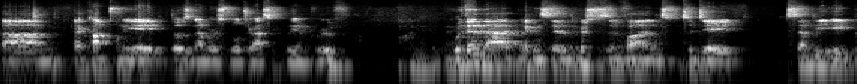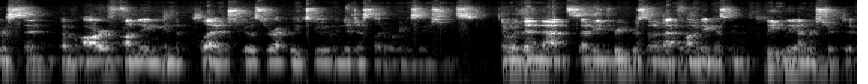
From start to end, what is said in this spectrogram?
um, at COP28, those numbers will drastically improve. Within that, I can say that the Christensen Fund to date 78% of our funding in the pledge goes directly to Indigenous led organizations. And within that, 73% of that funding is completely unrestricted.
